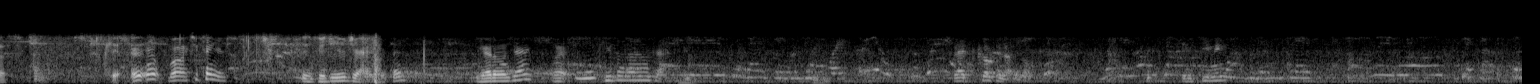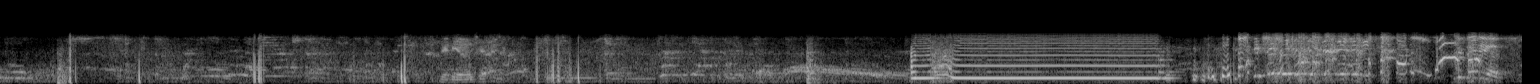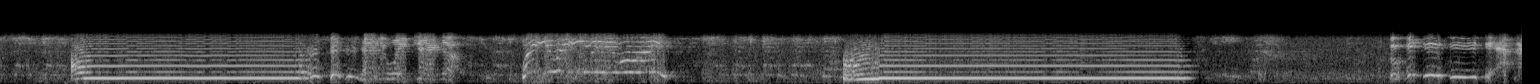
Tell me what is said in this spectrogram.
this. Okay. Uh, uh, watch your fingers. Just video Jack, okay? You got it on Jack? All right. Keep it on Jack. That's coconut. Can you see me? Video Jack. Oh! Heavyweight jacked up. Wakey, wakey, baby boy! Oh!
